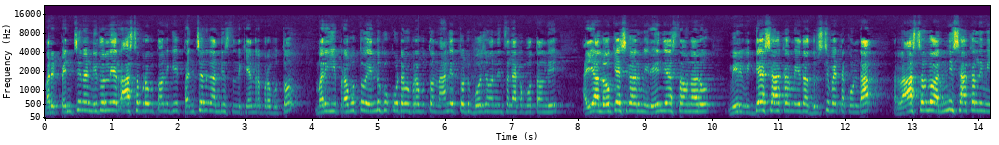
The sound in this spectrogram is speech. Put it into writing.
మరి పెంచిన నిధుల్ని రాష్ట్ర ప్రభుత్వానికి టంచన్గా అందిస్తుంది కేంద్ర ప్రభుత్వం. మరి ఈ ప్రభుత్వం ఎందుకు కూటమి ప్రభుత్వం నాణ్యతతోటి భోజనం అందించలేకపోతోంది? అయ్యా లోకేష్ గారు మీరు ఏం చేస్తా ఉన్నారు? మీరు విద్యాశాఖ మీద దృష్టి పెట్టకుండా రాష్ట్రంలో అన్ని శాఖల్ని మీ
